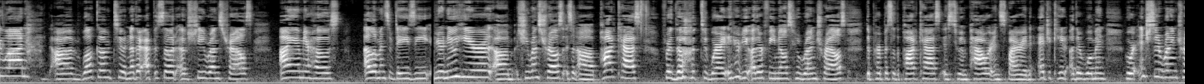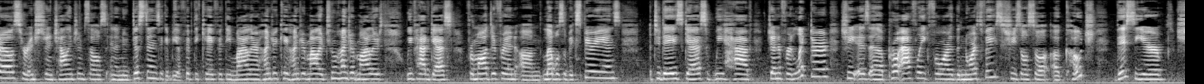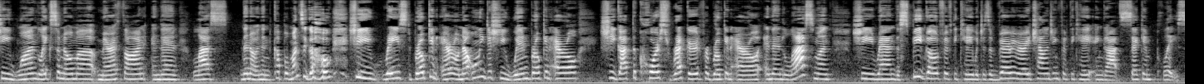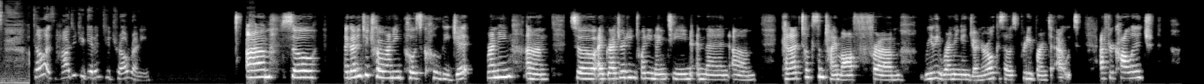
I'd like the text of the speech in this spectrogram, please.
everyone. Um, welcome to another episode of She Runs Trails. I am your host, Elements of Daisy. If you're new here, um, She Runs Trails is a uh, podcast for the to where I interview other females who run trails. The purpose of the podcast is to empower, inspire, and educate other women who are interested in running trails, who are interested in challenging themselves in a new distance. It could be a 50k, 50 miler, 100k, 100 miler, 200 milers. We've had guests from all different um, levels of experience today's guest, we have Jennifer Lichter. She is a pro athlete for the North Face. She's also a coach. This year, she won Lake Sonoma Marathon, and then last no, no, and then a couple months ago, she raced Broken Arrow. Not only did she win Broken Arrow, she got the course record for Broken Arrow, and then last month she ran the Speedgoat 50K, which is a very, very challenging 50K, and got second place. Tell us, how did you get into trail running? Um, so I got into trail running post collegiate running. Um, so I graduated in 2019 and then um, kind of took some time off from really running in general because I was pretty burnt out after college.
